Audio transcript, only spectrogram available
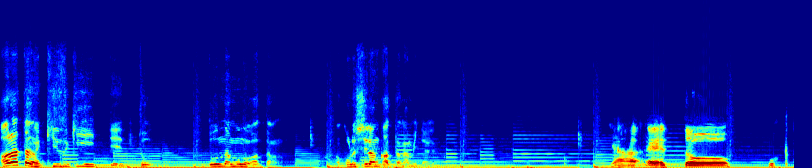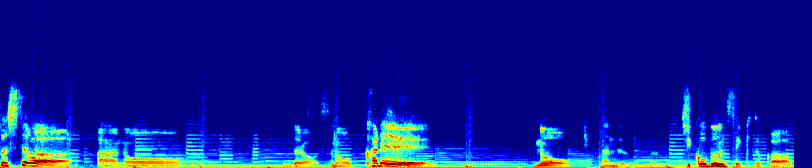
新たな気づきってどどんなものがあったの？あこれ知らんかったなみたいな。いや、えーっと、僕としては、あのーなんだろう、その彼の、なんだろう、自己分析とか、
